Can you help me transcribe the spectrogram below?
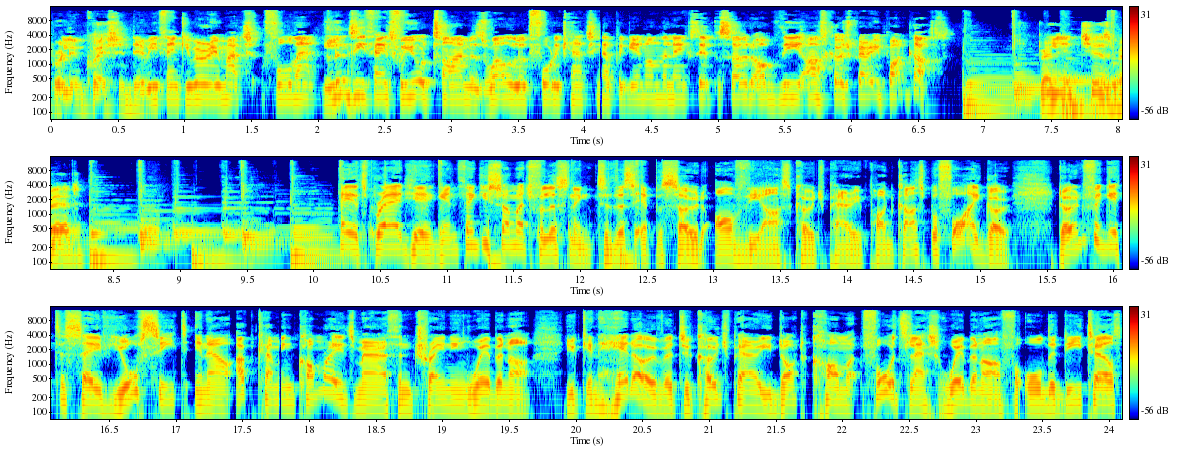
Brilliant question, Debbie. Thank you very much for that. Lindsay, thanks for your time as well. Look forward to catching up again on the next episode of the Ask Coach Parry podcast. Brilliant. Cheers, Brad. Hey, it's Brad here again. Thank you so much for listening to this episode of the Ask Coach Parry podcast. Before I go, don't forget to save your seat in our upcoming Comrades Marathon training webinar. You can head over to coachparry.com forward slash webinar for all the details.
